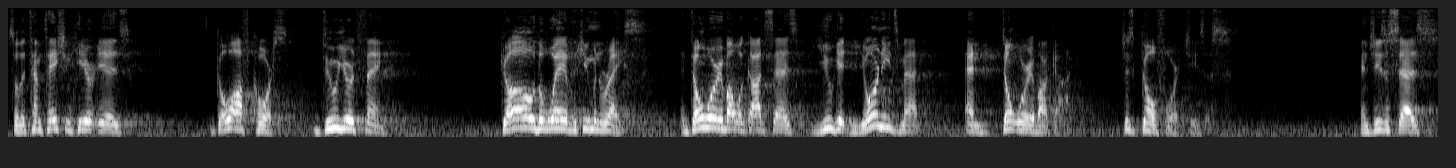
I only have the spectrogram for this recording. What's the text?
So the temptation here is go off course, do your thing, go the way of the human race. And don't worry about what God says. You get your needs met, and don't worry about God. Just go for it, Jesus. And Jesus says,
